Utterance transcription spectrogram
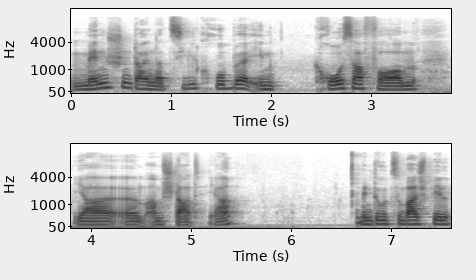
Menschen deiner Zielgruppe in großer Form ja ähm, am Start, ja. Wenn du zum Beispiel,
